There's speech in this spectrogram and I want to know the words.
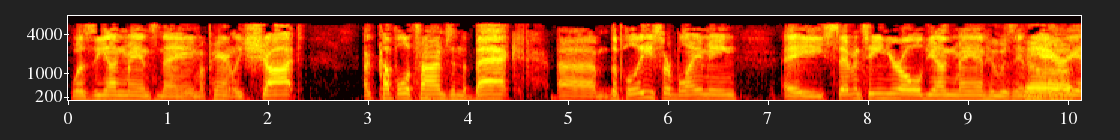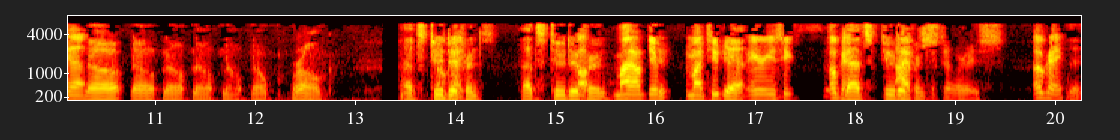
was the young man's name. Apparently shot a couple of times in the back. Um, the police are blaming a 17 year old young man who was in no, the area. No, no, no, no, no, no, wrong. That's two okay. different. That's two different. Uh, am I on different? Am I two different yeah. areas here? Okay. That's two different I, stories. Okay. The,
